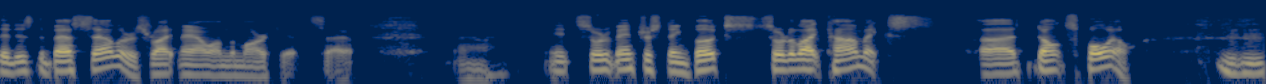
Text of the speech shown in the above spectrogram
that is the best sellers right now on the market. So uh, it's sort of interesting. Books, sort of like comics, uh, don't spoil. Mm-hmm.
